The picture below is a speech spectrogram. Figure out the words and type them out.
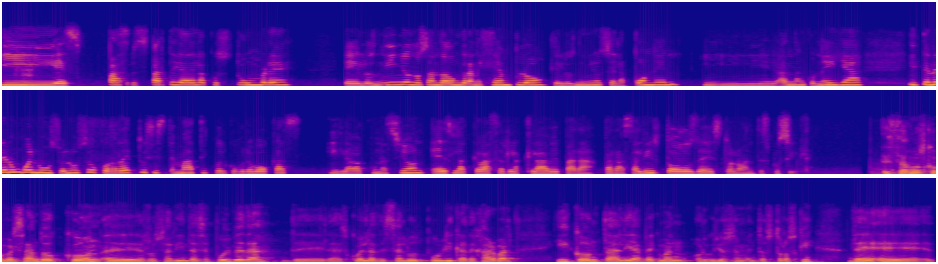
Y es, parte ya de la costumbre. Eh, los niños nos han dado un gran ejemplo, que los niños se la ponen y andan con ella. Y tener un buen uso, el uso correcto y sistemático del cubrebocas y la vacunación es la que va a ser la clave para, para salir todos de esto lo antes posible. Estamos conversando con eh, Rosalinda Sepúlveda de la Escuela de Salud Pública de Harvard y con Talia Beckman, orgullosamente Ostrowski, de eh,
